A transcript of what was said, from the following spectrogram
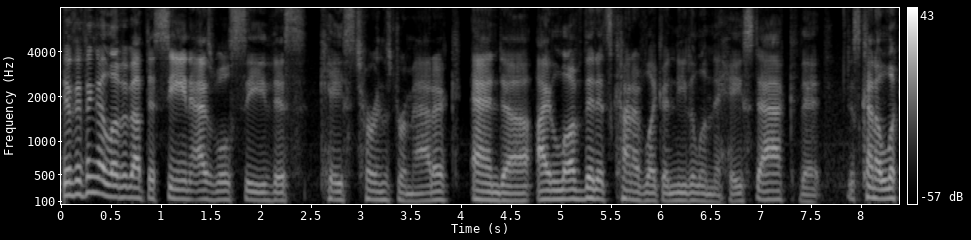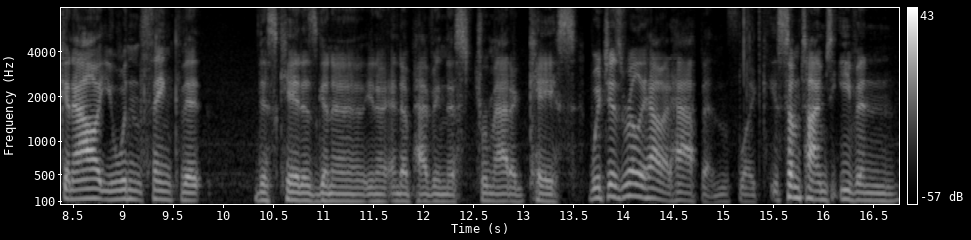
The other thing I love about this scene, as we'll see, this case turns dramatic. And uh, I love that it's kind of like a needle in the haystack, that just kind of looking out, you wouldn't think that this kid is gonna, you know, end up having this dramatic case, which is really how it happens. Like sometimes even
